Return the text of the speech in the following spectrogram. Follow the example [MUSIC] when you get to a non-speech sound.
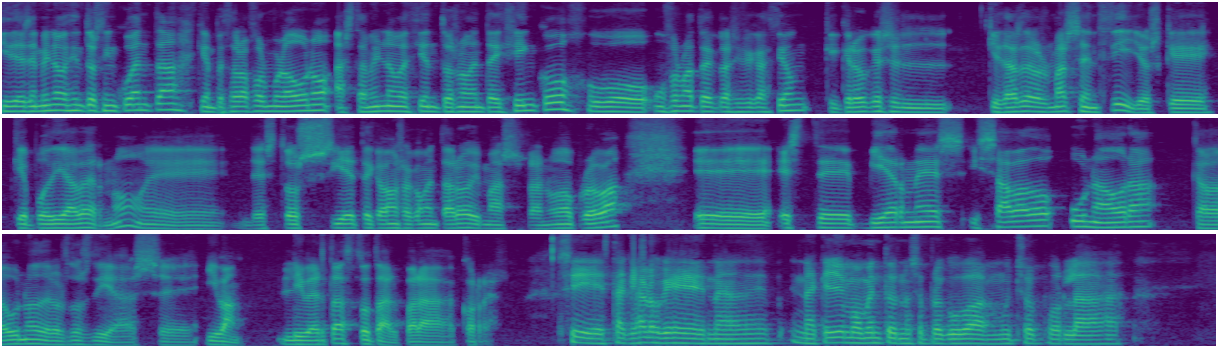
Y desde 1950, que empezó la Fórmula 1, hasta 1995 hubo un formato de clasificación que creo que es el quizás de los más sencillos que, podía haber, ¿no? Eh, de estos siete que vamos a comentar hoy, más la nueva prueba, eh, este viernes y sábado, una hora cada uno de los dos días, eh, Iván. Libertad total para correr. Sí, está claro que en, en aquellos momentos no se preocupaban mucho por la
